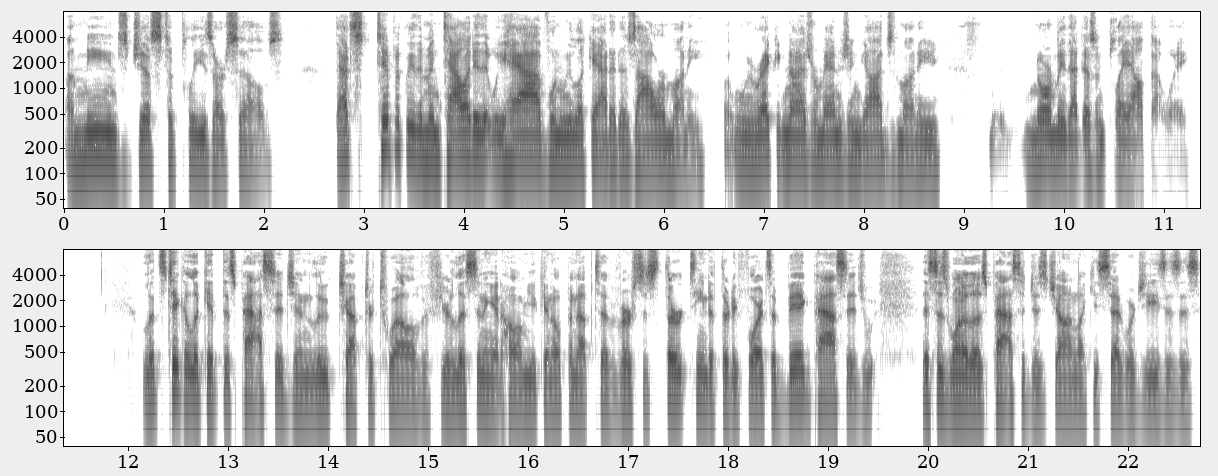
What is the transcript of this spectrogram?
a means just to please ourselves. That's typically the mentality that we have when we look at it as our money. But when we recognize we're managing God's money, normally that doesn't play out that way. Let's take a look at this passage in Luke chapter 12. If you're listening at home, you can open up to verses 13 to 34. It's a big passage. This is one of those passages, John, like you said, where Jesus is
